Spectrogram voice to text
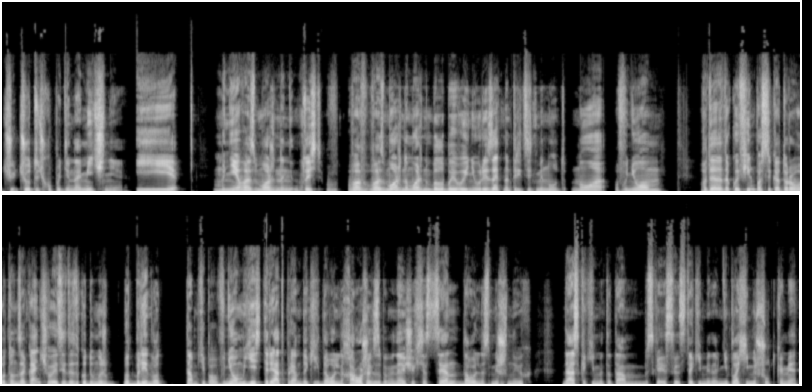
чу- чуточку подинамичнее. И мне, возможно, то есть, возможно, можно было бы его и не урезать на 30 минут, но в нем вот это такой фильм, после которого вот он заканчивается, и ты такой думаешь, вот блин, вот там типа в нем есть ряд прям таких довольно хороших, запоминающихся сцен, довольно смешных, да, с какими-то там, с, с- с такими там неплохими шутками.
